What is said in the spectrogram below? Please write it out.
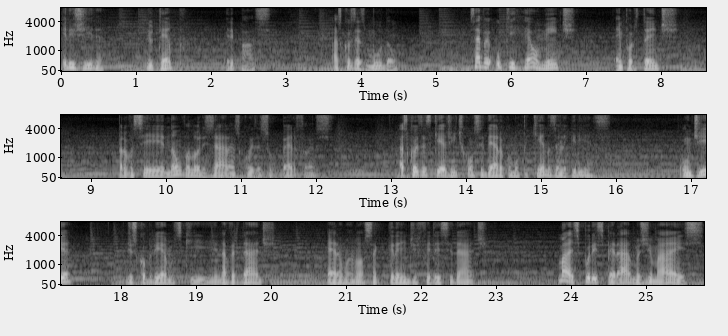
ele gira e o tempo, ele passa. As coisas mudam. Saiba o que realmente é importante para você não valorizar as coisas supérfluas, as coisas que a gente considera como pequenas alegrias. Um dia descobriremos que, na verdade, eram a nossa grande felicidade. Mas por esperarmos demais,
